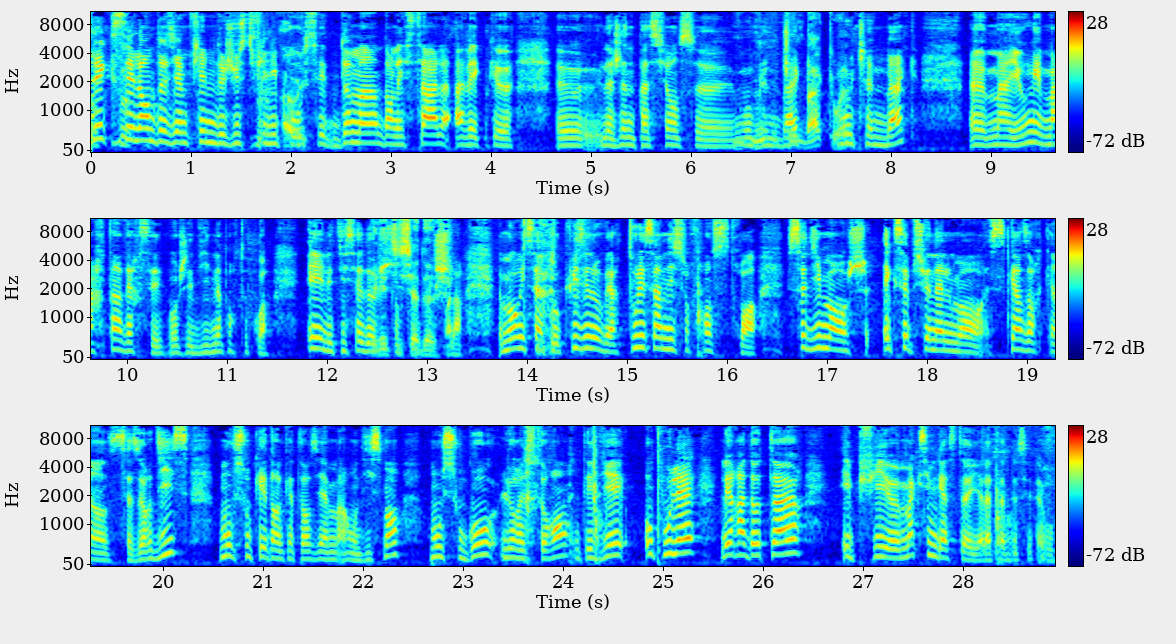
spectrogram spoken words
l'excellent deuxième film de Juste Philippot. Ah oui. C'est demain dans les salles avec euh, euh, la jeune patience euh, Muchenbach. Muchenbach, ouais. Euh, Marion et Martin Versé. Bon, j'ai dit n'importe quoi. Et Laetitia Doche. Et Laetitia. Doche. Voilà. Maurice Sacco, Cuisine ouverte tous les samedis sur France 3. Ce dimanche, exceptionnellement, 15h15, 16h10. Moussouké dans le 14e arrondissement. Moussugo, le restaurant dédié au poulet, les radoteurs. Et puis euh, Maxime Gasteuil à la table de C'est à vous.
